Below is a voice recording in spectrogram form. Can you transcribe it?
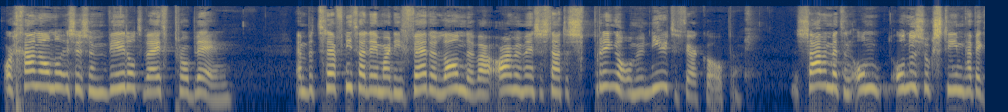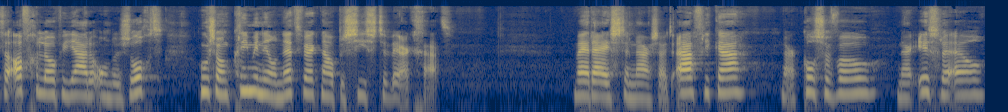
Orgaanhandel is dus een wereldwijd probleem. En betreft niet alleen maar die verre landen waar arme mensen staan te springen om hun nier te verkopen. Samen met een onderzoeksteam heb ik de afgelopen jaren onderzocht hoe zo'n crimineel netwerk nou precies te werk gaat. Wij reisden naar Zuid-Afrika, naar Kosovo, naar Israël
